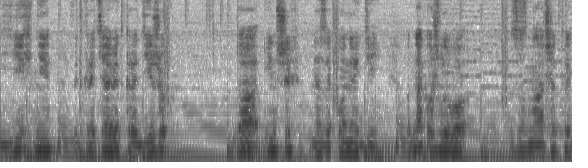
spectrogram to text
їхні відкриття від крадіжок та інших незаконних дій. Однак важливо зазначити,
